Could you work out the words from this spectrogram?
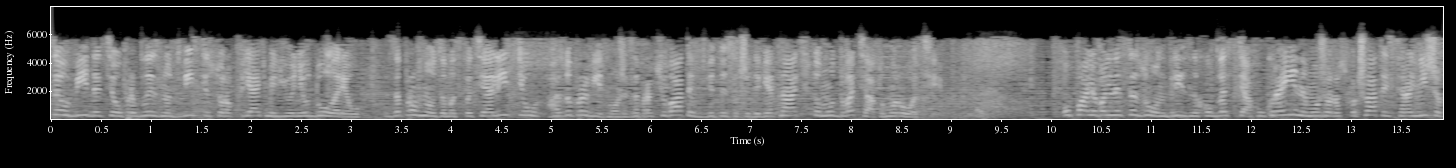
Це обійдеться у приблизно 245 мільйонів доларів. За прогнозами спеціалістів, газопровід може запрацювати в 2019-2020 році. Опалювальний сезон в різних областях України може розпочатись раніше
